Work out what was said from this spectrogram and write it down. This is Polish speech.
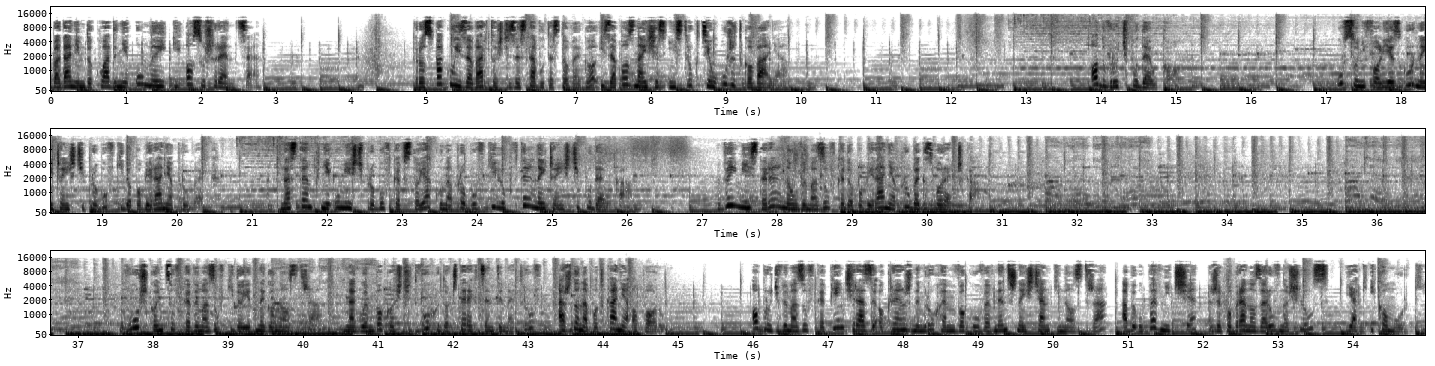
Badaniem dokładnie umyj i osusz ręce. Rozpakuj zawartość zestawu testowego i zapoznaj się z instrukcją użytkowania. Odwróć pudełko. Usuń folię z górnej części probówki do pobierania próbek. Następnie umieść probówkę w stojaku na probówki lub w tylnej części pudełka. Wyjmij sterylną wymazówkę do pobierania próbek z woreczka. Włóż końcówkę wymazówki do jednego nozdrza, na głębokość 2 do 4 cm, aż do napotkania oporu. Obróć wymazówkę 5 razy okrężnym ruchem wokół wewnętrznej ścianki nozdrza, aby upewnić się, że pobrano zarówno śluz, jak i komórki.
